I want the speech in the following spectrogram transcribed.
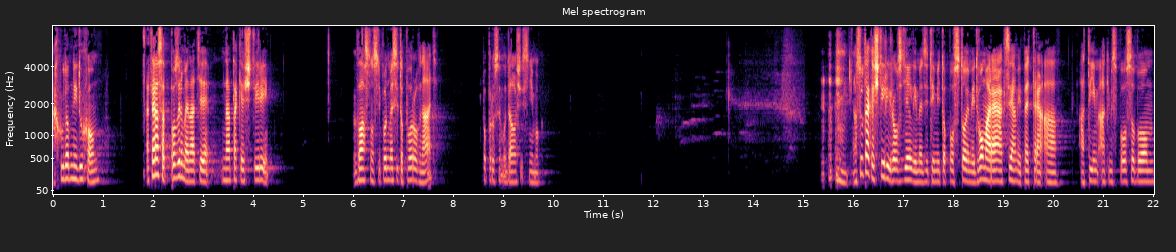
A chudobný duchom. A teraz sa pozrieme na, tie, na také štyri vlastnosti. Poďme si to porovnať. Poprosím o ďalší snímok. A sú také štyri rozdiely medzi týmito postojmi, dvoma reakciami Petra a, a tým, akým spôsobom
